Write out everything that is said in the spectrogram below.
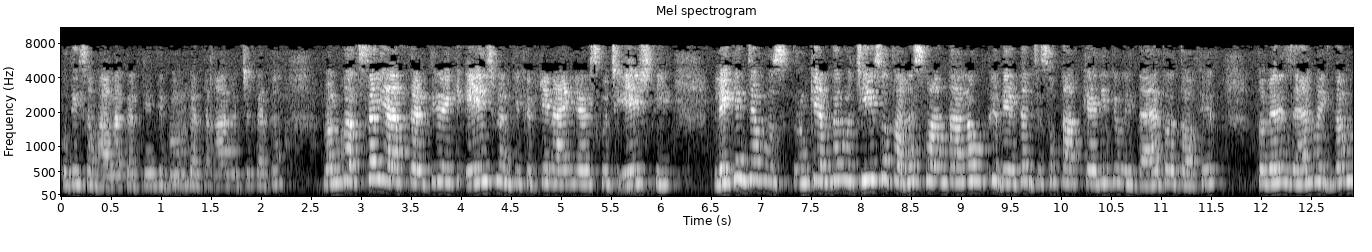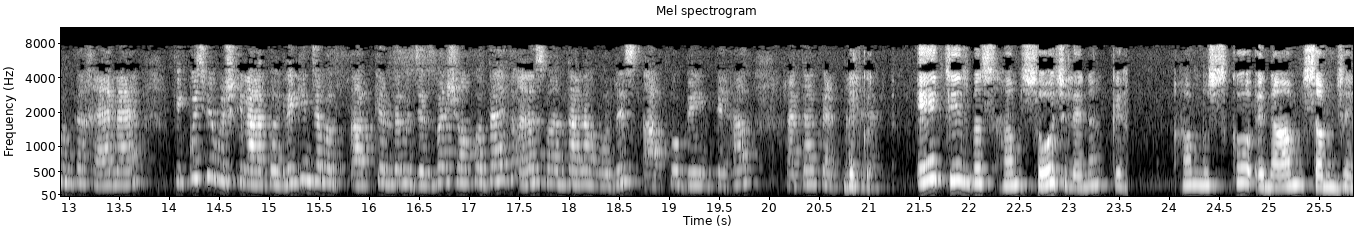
خود ہی سنبھالا کرتی تھی ان کا انتقال ہو چکا تھا میں ان کو اکثر یاد کرتی ہوں، ایک ایج میں ان کی ففٹی نائن ایئرس کچھ ایج تھی۔ لیکن جب اس، ان کے اندر وہ چیز ہو تو اللہ سبحانہ تعالیٰ وہ پھر دیتا جس وقت آپ کہہ رہی کہ وہ ہدایت اور توفیق، تو میرے ذہن میں ایک دم ان کا خیال آیا کہ کچھ بھی مشکلات ہو لیکن جب آپ کے اندر وہ جذبہ شوق ہوتا ہے تو اللہ سبحانہ تعالیٰ وہ رزق آپ کو بے انتہا عطا کرتا بالکل۔ ہے ایک چیز بس ہم سوچ لینا کہ ہم اس کو انعام سمجھیں۔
